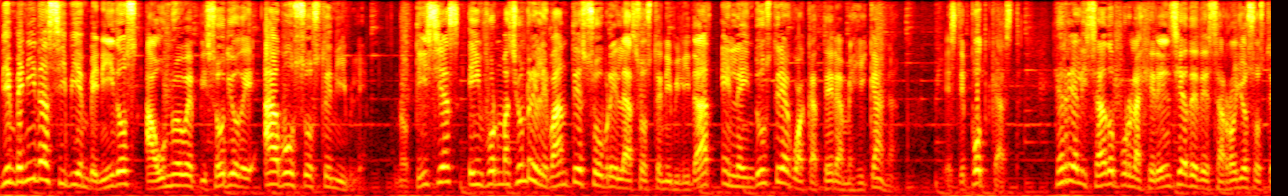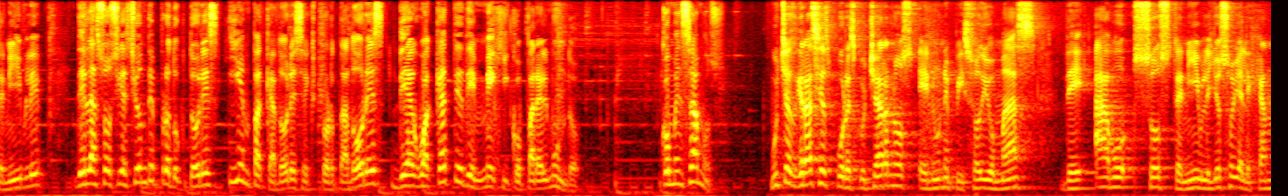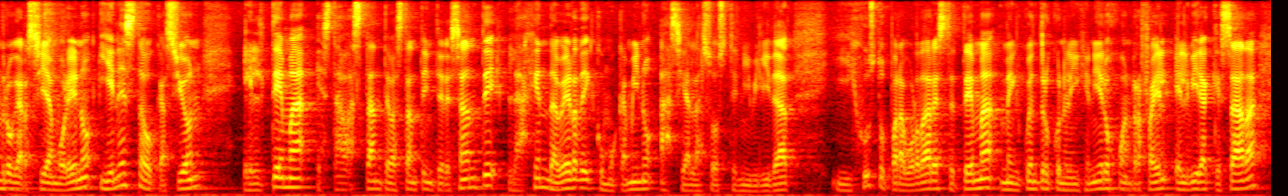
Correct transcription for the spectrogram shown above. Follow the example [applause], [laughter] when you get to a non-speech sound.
Bienvenidas y bienvenidos a un nuevo episodio de Avo Sostenible. Noticias e información relevante sobre la sostenibilidad en la industria aguacatera mexicana. Este podcast es realizado por la Gerencia de Desarrollo Sostenible de la Asociación de Productores y Empacadores Exportadores de Aguacate de México para el Mundo. Comenzamos. Muchas gracias por escucharnos en un episodio más de Avo Sostenible. Yo soy Alejandro García Moreno y en esta ocasión el tema está bastante, bastante interesante, la Agenda Verde como camino hacia la sostenibilidad. Y justo para abordar este tema me encuentro con el ingeniero Juan Rafael Elvira Quesada.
